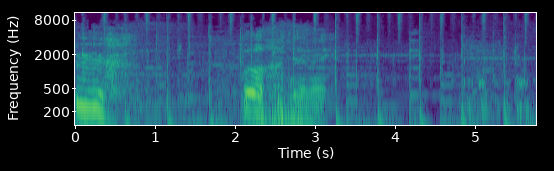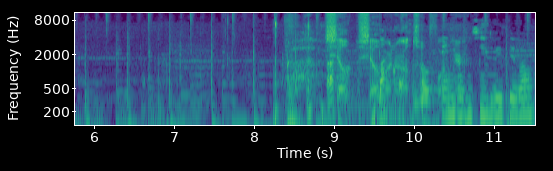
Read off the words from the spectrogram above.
oh dear me. Shil- Shelbourne are on some form here. doesn't seem to be.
